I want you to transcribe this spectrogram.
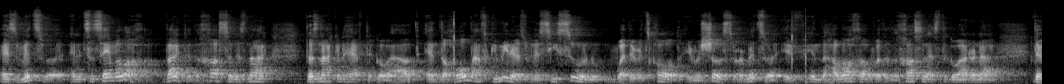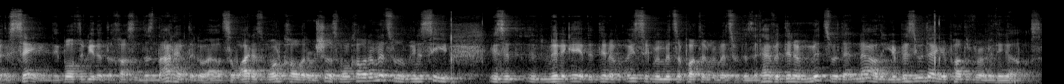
as mitzvah, and it's the same halacha. Vaita, the chassan is not does not going to have to go out, and the whole nafkamina, we're going to see soon, whether it's called a rishus or a mitzvah, if in the halacha whether the chassan has to go out or not, they're the same. They both agree that the chassan does not have to go out. So why does one call it a rishus, one call it a mitzvah? We're going to see is it vinegay the din of oisik mitzvah patam mitzvah? Does it have a din of mitzvah that now that you're busy with that you're patam for everything else?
